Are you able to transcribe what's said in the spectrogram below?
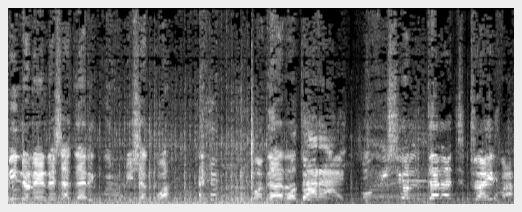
Mimi ndo naendesha gari kuirudisha kwa kwa garage. Kwa garage. Official garage driver.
